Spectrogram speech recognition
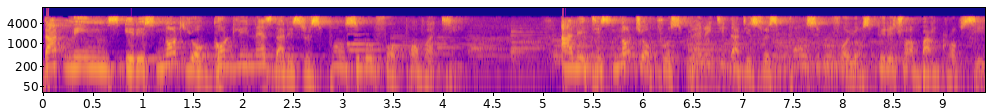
That means it is not your godliness that is responsible for poverty. And it is not your prosperity that is responsible for your spiritual bankruptcy.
